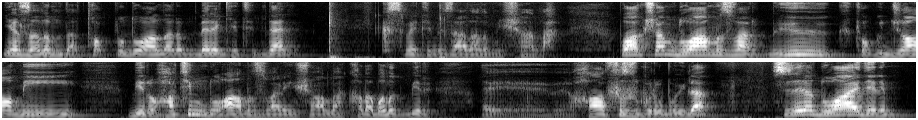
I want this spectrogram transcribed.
yazalım da toplu duaların bereketinden kısmetimizi alalım inşallah. Bu akşam duamız var. Büyük, çok cami bir hatim duamız var inşallah. Kalabalık bir e, hafız grubuyla. Sizlere dua edelim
